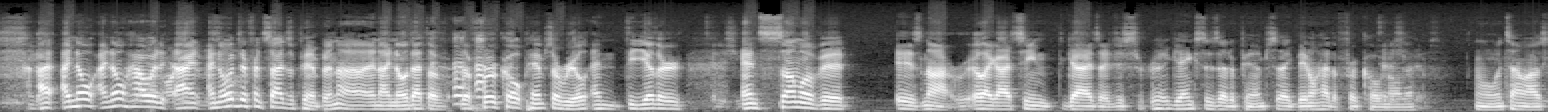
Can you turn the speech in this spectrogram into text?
You know, I, I know I know how it I, I know is different sides of pimping uh, and I know that the the fur coat pimps are real and the other and some of it is not real. like I've seen guys that just really gangsters that are pimps like they don't have the fur coat and all that. pimps. Well, one time I was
